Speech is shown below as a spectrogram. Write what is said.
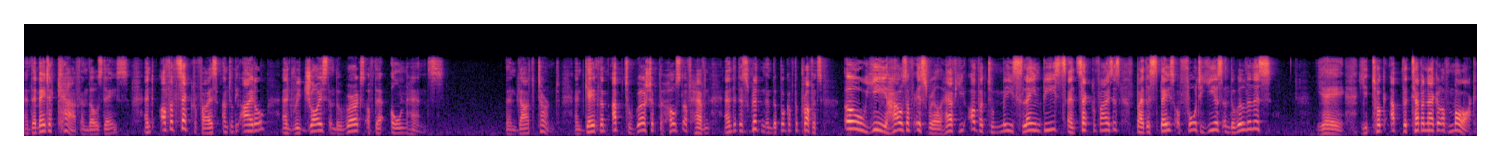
And they made a calf in those days, and offered sacrifice unto the idol, and rejoiced in the works of their own hands. Then God turned and gave them up to worship the host of heaven, and it is written in the book of the prophets, O ye house of Israel, have ye offered to me slain beasts and sacrifices by the space of forty years in the wilderness? Yea, ye took up the tabernacle of Moloch,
